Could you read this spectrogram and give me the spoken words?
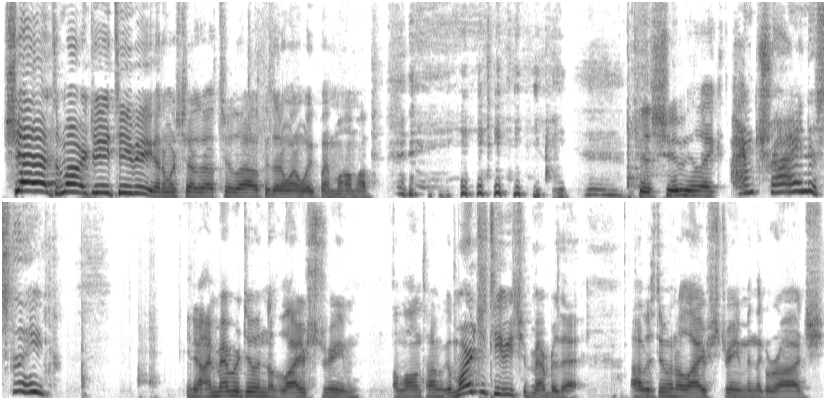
shout out to Margie TV. I don't want to shout out too loud because I don't want to wake my mom up. Because she'll be like, "I'm trying to sleep." You know, I remember doing the live stream a long time ago. Margie TV should remember that. I was doing a live stream in the garage,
